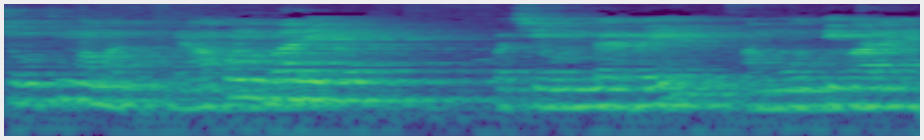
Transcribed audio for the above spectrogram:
ચૂચુ માં ત્યાં પણ ઊભા રહી ગયા. પછી કહે ભાઈ આ મોતી ભરી દો ને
